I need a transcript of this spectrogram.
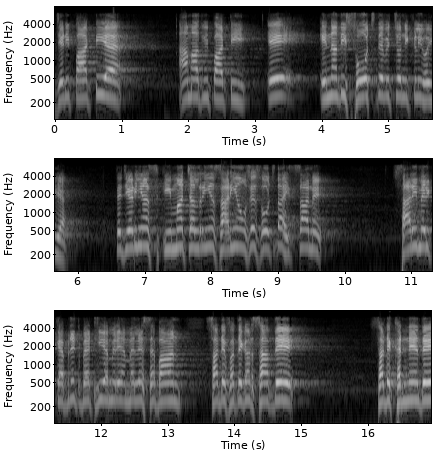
ਜਿਹੜੀ ਪਾਰਟੀ ਹੈ, ਆਮ ਆਦਮੀ ਪਾਰਟੀ, ਇਹ ਇਹਨਾਂ ਦੀ ਸੋਚ ਦੇ ਵਿੱਚੋਂ ਨਿਕਲੀ ਹੋਈ ਹੈ। ਤੇ ਜਿਹੜੀਆਂ ਸਕੀਮਾਂ ਚੱਲ ਰਹੀਆਂ, ਸਾਰੀਆਂ ਉਸੇ ਸੋਚ ਦਾ ਹਿੱਸਾ ਨੇ। ਸਾਰੀ ਮੇਰੀ ਕੈਬਨਿਟ ਬੈਠੀ ਹੈ, ਮੇਰੇ ਐਮਐਲਏ ਸਹਿਬਾਨ, ਸਾਡੇ ਫਤਿਹਗੜ੍ਹ ਸਾਹਿਬ ਦੇ, ਸਾਡੇ ਖੰਨੇ ਦੇ,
